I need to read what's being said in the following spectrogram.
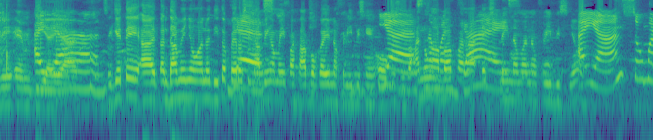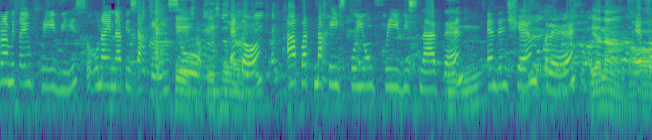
ZMB. Ayan. Ayan. Sige te, at ang dami yung ano dito pero Yes. sinabi nga may pasabog kayo ng freebies ngayong August. Yes, diba? Ano nga ba para guys. explain naman ng freebies nyo? Ayan, so marami tayong freebies. So unahin natin sa case. Okay, So sa case ito, apat na case po yung freebies natin. Mhm. And then syempre, Ayan na. Oo. ito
